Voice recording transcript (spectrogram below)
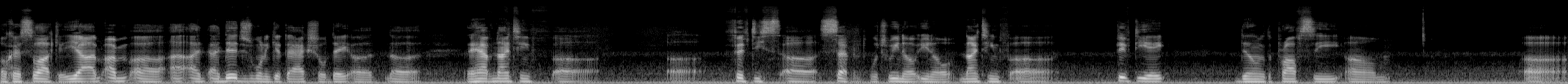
Okay, Slovakia. Yeah, I'm. I'm uh, I I did just want to get the actual date. Uh, uh, they have 1957, uh, uh, which we know, you know, 1958, uh, dealing with the prophecy um, uh,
